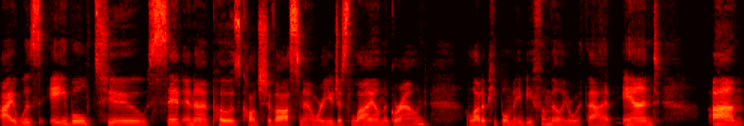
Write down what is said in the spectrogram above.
I was able to sit in a pose called Shavasana, where you just lie on the ground. A lot of people may be familiar with that. And, um,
